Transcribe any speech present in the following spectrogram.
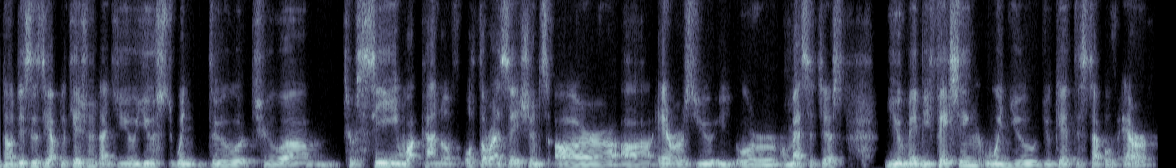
now this is the application that you used when to to um, to see what kind of authorizations are uh, errors you or, or messages you may be facing when you you get this type of error.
